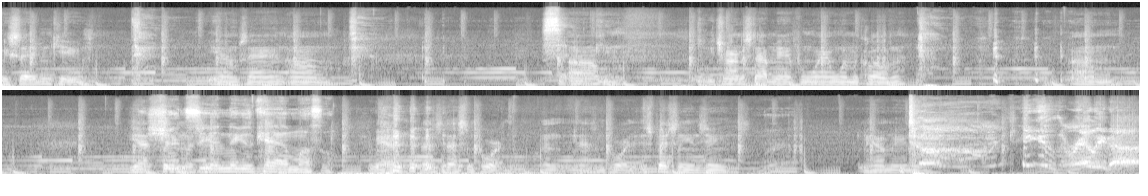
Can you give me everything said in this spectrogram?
we saving Q. You know what I'm saying? Um, um, we trying to stop men from wearing women clothing. Um, yeah, Shouldn't see a nigga's calf muscle. Yeah, that's that's important, and that's important, especially in jeans. You know what I mean? Niggas really not.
